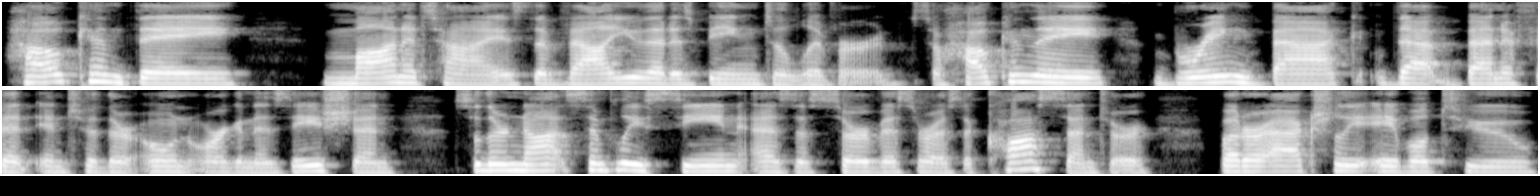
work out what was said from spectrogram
How can they monetize the value that is being delivered. So, how can they bring back that benefit into their own organization so they're not simply seen as a service or as a cost center, but are actually able to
